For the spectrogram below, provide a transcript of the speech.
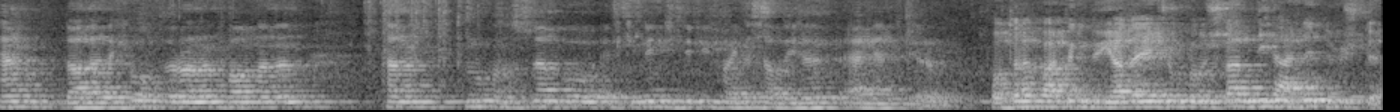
hem dağlardaki o floranın, faunanın tanıtımı konusunda bu etkinliğin ciddi bir fayda sağlayacağını değerlendiriyorum. Fotoğraf artık dünyada en çok konuşulan dil haline dönüştü.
